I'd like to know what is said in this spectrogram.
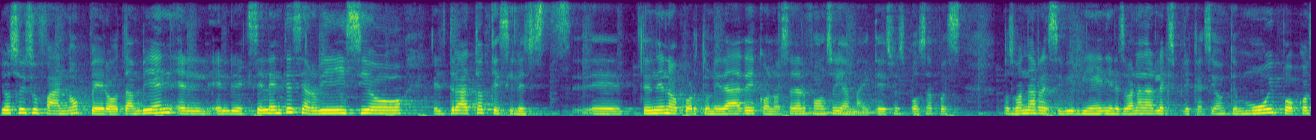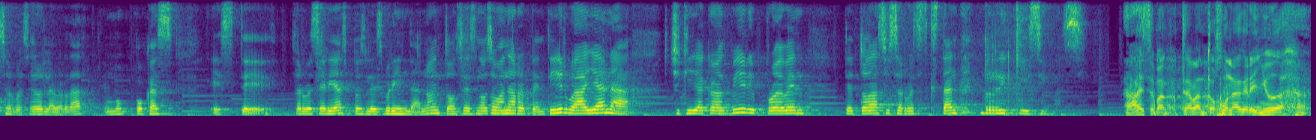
yo soy su fan, ¿no? Pero también el, excelente servicio, el trato que si les eh, tienen la oportunidad de conocer a Alfonso y a Maite, su esposa, pues los van a recibir bien y les van a dar la explicación que muy pocos cerveceros, la verdad, en muy pocas este, cervecerías pues les brindan, ¿no? Entonces no se van a arrepentir, vayan a Chiquilla Craft Beer y prueben de todas sus cervezas que están riquísimas. Ay, se me, antojó una greñuda.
